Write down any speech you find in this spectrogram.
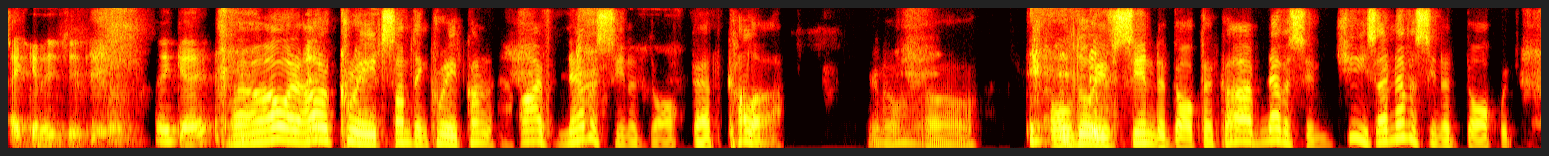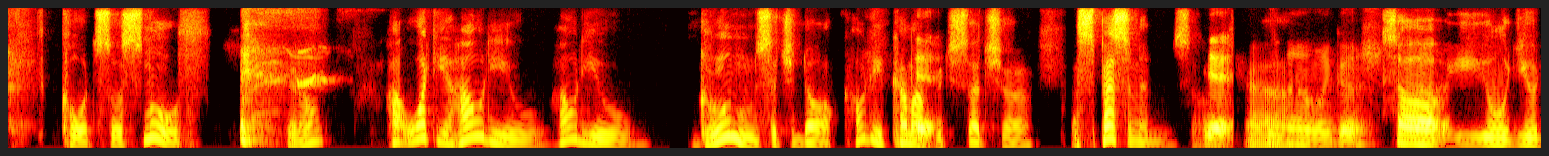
Taking a. Okay. well, I'll, I'll create something. Create content. I've never seen a dog that color. You know, uh, although you've seen the dog that color, I've never seen. Geez, I've never seen a dog with coat so smooth. You know, how what do you how do you how do you groom such a dog? How do you come up with such a, a specimen? So Yeah. uh, oh my gosh. so you you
